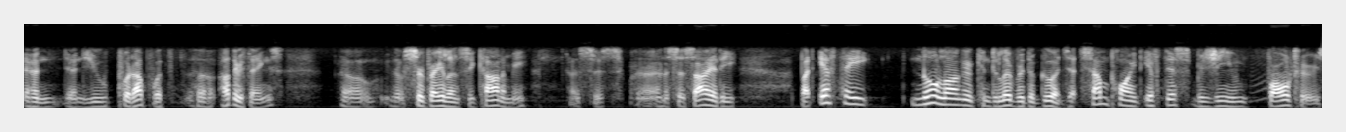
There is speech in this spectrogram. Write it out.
and, and you put up with uh, other things, uh, the surveillance economy uh, and a society. But if they no longer can deliver the goods, at some point, if this regime falters,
